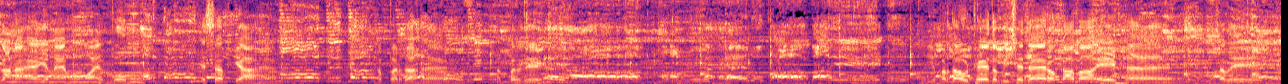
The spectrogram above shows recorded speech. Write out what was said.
فلانا ہے، یہ میں ہوں، میں وہ ہوں۔ یہ سب کیا ہے؟ اب پردہ ہے۔ اب پردے ہیں۔ یہ پردہ اٹھے تو پیچھے دیر و کعبہ ایک ہے۔ سب ایک ہے۔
